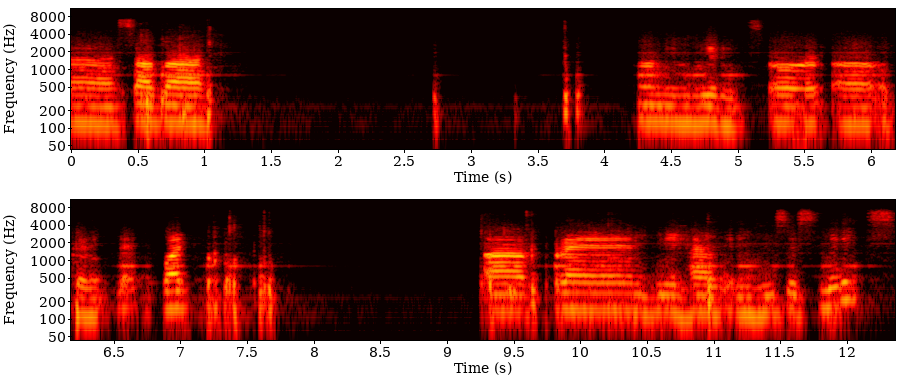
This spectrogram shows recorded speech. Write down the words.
uh, Sabbath morning lyrics or uh, okay what a friend we have in Jesus lyrics.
